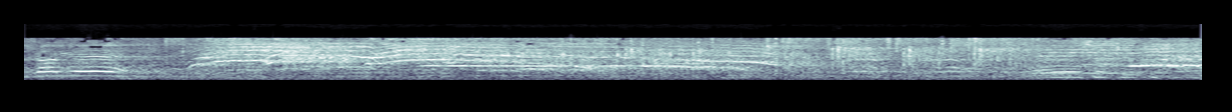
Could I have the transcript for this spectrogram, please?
착하게. 네, 착하게.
